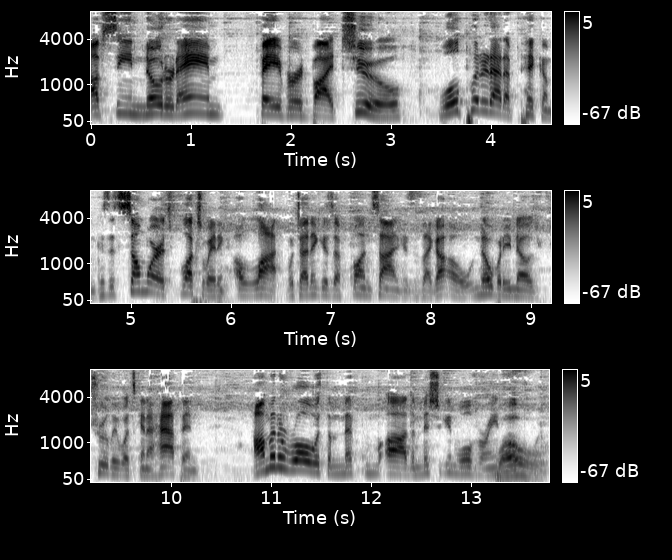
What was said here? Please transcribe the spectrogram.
I've seen Notre Dame favored by two. We'll put it at a pick 'em because it's somewhere it's fluctuating a lot, which I think is a fun sign because it's like, oh, nobody knows truly what's going to happen. I'm going to roll with the uh, the Michigan Wolverines. Whoa.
